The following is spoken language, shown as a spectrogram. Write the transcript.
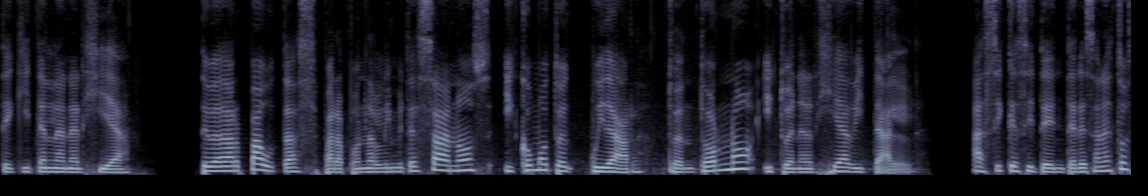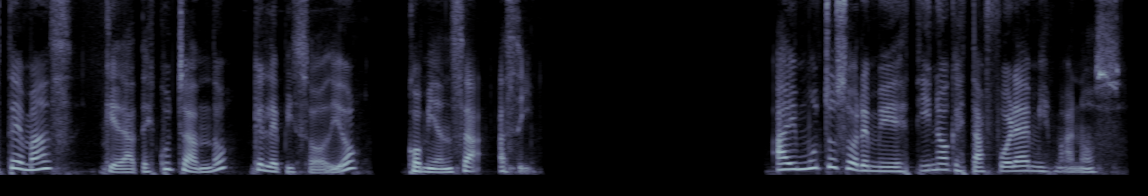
te quiten la energía. Te voy a dar pautas para poner límites sanos y cómo cuidar tu entorno y tu energía vital. Así que si te interesan estos temas, quédate escuchando que el episodio comienza así. Hay mucho sobre mi destino que está fuera de mis manos,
